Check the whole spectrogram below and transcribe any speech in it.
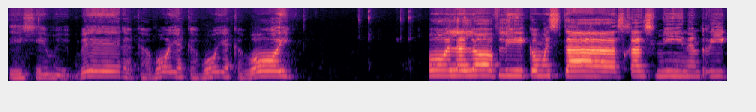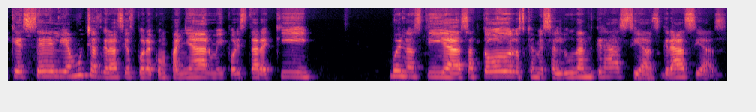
Déjeme ver, acá voy, acá voy, acá voy. Hola, Lovely, ¿cómo estás? Jasmine, Enrique, Celia, muchas gracias por acompañarme y por estar aquí. Buenos días a todos los que me saludan. Gracias, gracias.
